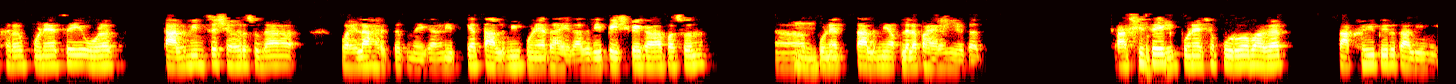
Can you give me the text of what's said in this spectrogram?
खरं पुण्याची ओळख तालमींचं शहर सुद्धा व्हायला हरकत नाही कारण इतक्या तालमी पुण्यात आहेत. अगदी पेशवे काळापासून पुण्यात तालमी आपल्याला पाहायला मिळतात. अशीच एक पुण्याच्या पूर्व भागात साखळी पीर तालीम आहे.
